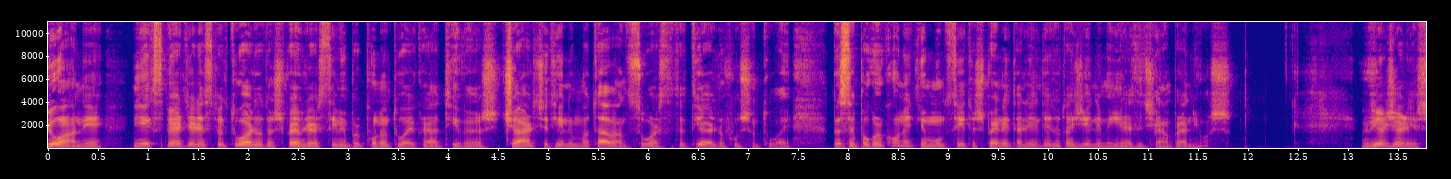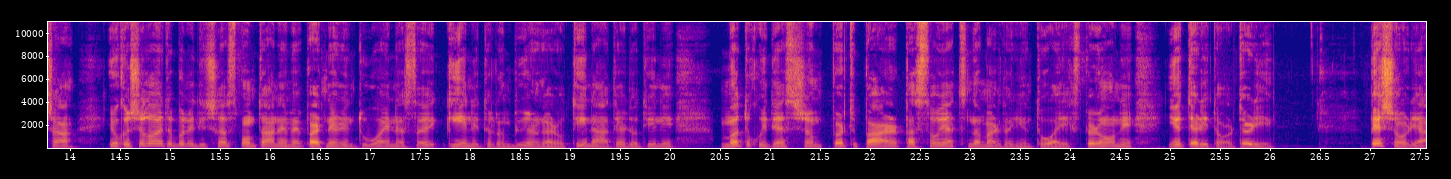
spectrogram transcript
Luani, Një ekspert i respektuar do të shprehë vlerësimin për punën tuaj kreative. Është qartë që të jeni më të avancuar se të tjerët në fushën tuaj. Nëse po kërkoni një mundësi të shprehni talentin, do ta gjeni me njerëzit që janë pranë jush. Virgjëresha, ju këshilloj të bëni diçka spontane me partnerin tuaj nëse jeni të rrëmbyer nga rutina, atëherë do të jeni më të kujdesshëm për të parë pasojat në marrëdhënien tuaj. Eksploroni një territor të ri. Peshorja,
